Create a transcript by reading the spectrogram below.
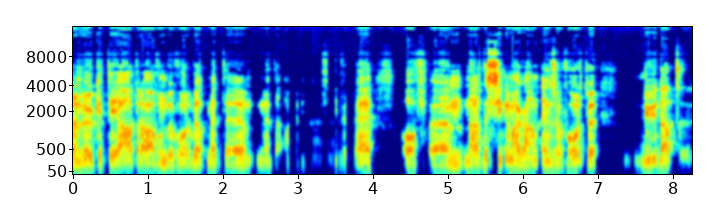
een leuke theateravond bijvoorbeeld, met, uh, met de aperitiefs erbij, of um, naar de cinema gaan enzovoort. We, nu dat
